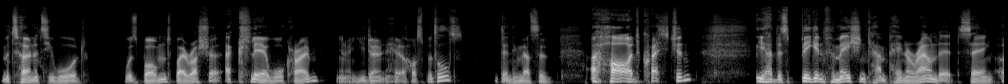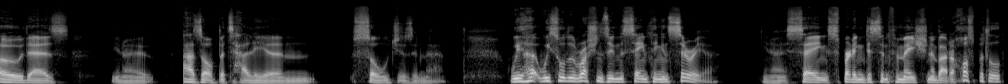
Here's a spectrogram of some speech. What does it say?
maternity ward was bombed by Russia, a clear war crime. You know, you don't hit hospitals. I don't think that's a, a hard question. You had this big information campaign around it saying, oh, there's, you know, Azov battalion soldiers in there. We heard, we saw the Russians doing the same thing in Syria, you know, saying, spreading disinformation about a hospital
